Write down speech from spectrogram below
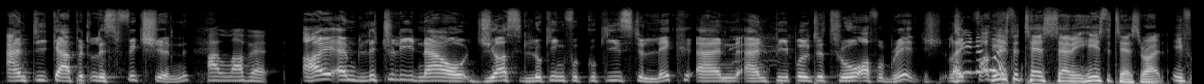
anti capitalist fiction? I love it. I am literally now just looking for cookies to lick and and people to throw off a bridge. Like fuck Here's the test, Sami. Here's the test, right? If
